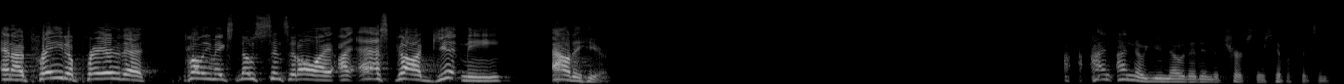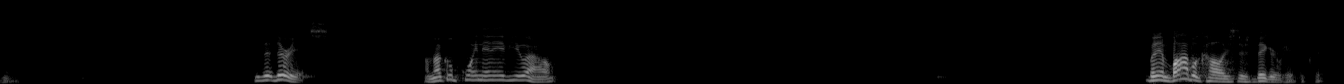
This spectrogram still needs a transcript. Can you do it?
and I prayed a prayer that probably makes no sense at all. I, I asked God, get me out of here. I, I know you know that in the church there's hypocrites in here. There is. I'm not going to point any of you out. But in Bible college, there's bigger hypocrites.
